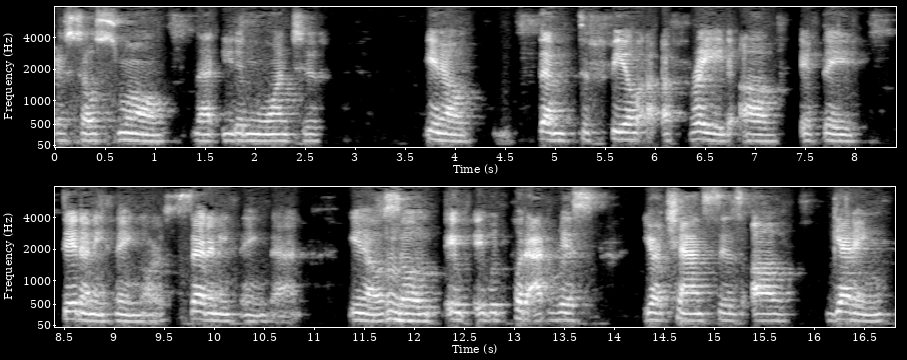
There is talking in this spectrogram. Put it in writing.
is so small that you didn't want to, you know, them to feel afraid of if they did anything or said anything that, you know, mm-hmm. so it, it would put at risk your chances of getting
